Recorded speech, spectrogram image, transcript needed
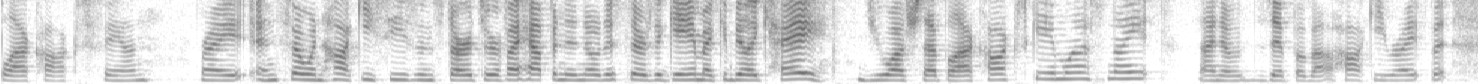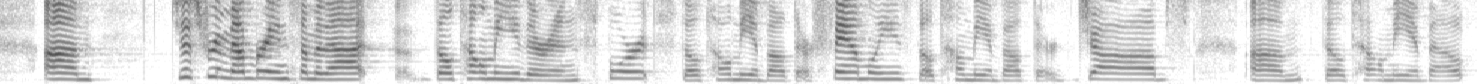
Blackhawks fan, right? And so when hockey season starts, or if I happen to notice there's a game, I can be like, hey, did you watch that Blackhawks game last night? I know zip about hockey, right? But um, just remembering some of that, they'll tell me they're in sports, they'll tell me about their families, they'll tell me about their jobs, um, they'll tell me about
